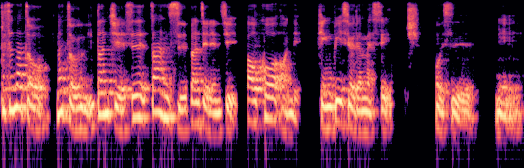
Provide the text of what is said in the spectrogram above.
不是那种那种断绝，是暂时断绝联系，包括哦你屏蔽所有的 message，或者是你，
